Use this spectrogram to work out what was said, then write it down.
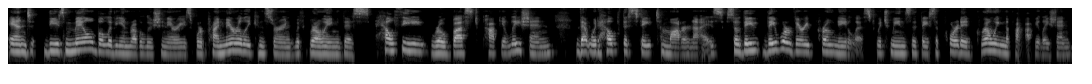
And these male Bolivian revolutionaries were primarily concerned with growing this healthy, robust population that would help the state to modernize. So, they, they were very pro natalist, which means that they support supported growing the population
